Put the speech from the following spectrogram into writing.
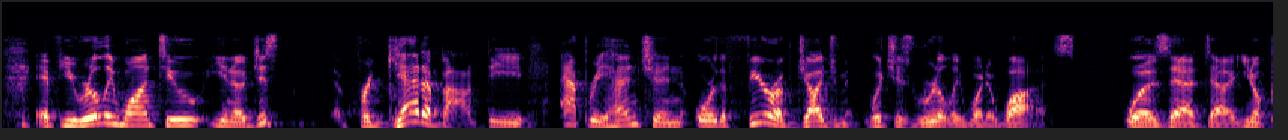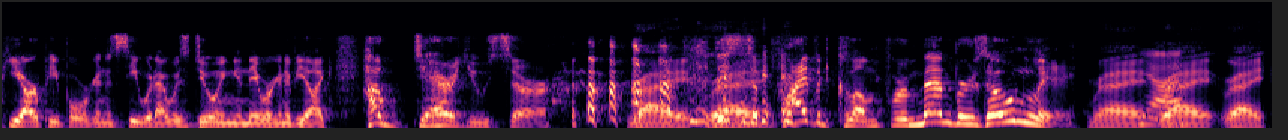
if you really want to, you know, just forget about the apprehension or the fear of judgment, which is really what it was was that uh, you know PR people were going to see what I was doing and they were going to be like, "How dare you, sir? Right, this right. is a private club for members only." Right, yeah. right, right.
